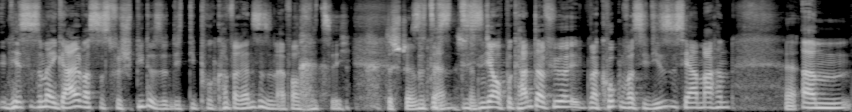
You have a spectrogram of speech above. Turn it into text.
mir ist es immer egal, was das für Spiele sind. Die, die Konferenzen sind einfach witzig. das stimmt. Also das, ja, das die stimmt. sind ja auch bekannt dafür. Mal gucken, was sie dieses Jahr machen. Ja. Ähm,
